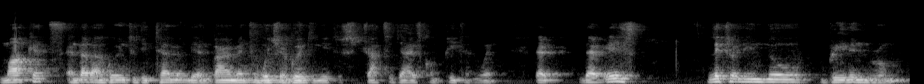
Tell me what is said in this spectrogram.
markets, and that are going to determine the environment in which you're going to need to strategize, compete, and win. There, there is literally no breathing room,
